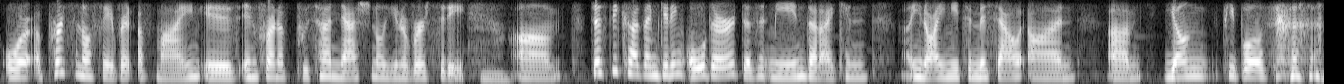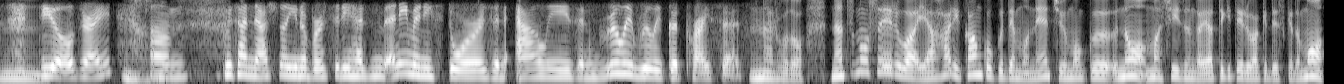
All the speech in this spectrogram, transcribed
Or a personal favorite of mine is in front of Busan National University. Um, just because I'm getting older doesn't mean that I can, uh, you know, I need to miss out on um, young people's deals, right? Um, Busan National University has many, many stores and alleys and really, really good prices. なるほど。夏のセールはやはり韓国でもね注目の、まあ、シーズンがやってきてるわけですけども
